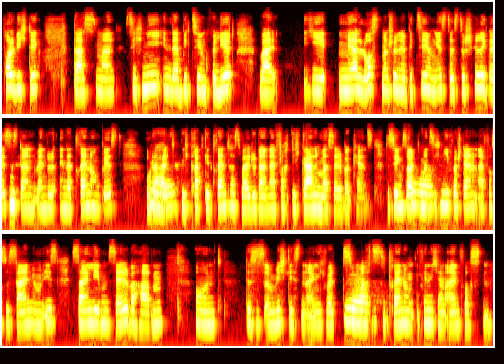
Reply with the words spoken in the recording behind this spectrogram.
voll wichtig, dass man sich nie in der Beziehung verliert, weil je mehr lost man schon in der Beziehung ist, desto schwieriger ist es dann, wenn du in der Trennung bist oder ja. halt dich gerade getrennt hast, weil du dann einfach dich gar nicht mehr selber kennst. Deswegen sollte ja. man sich nie verstellen und einfach so sein, wie man ist, sein Leben selber haben und das ist am wichtigsten eigentlich, weil so Ja. macht es die Trennung, finde ich, am einfachsten.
